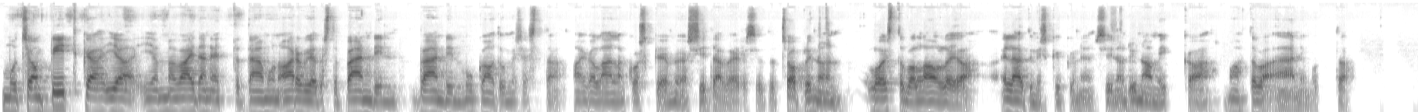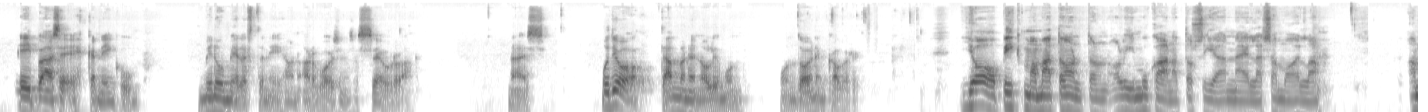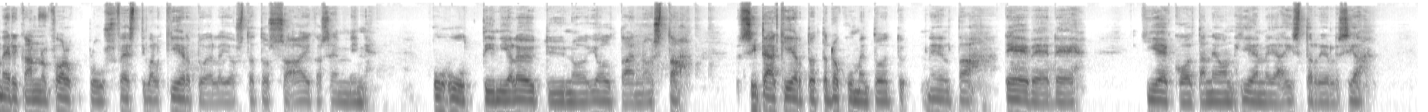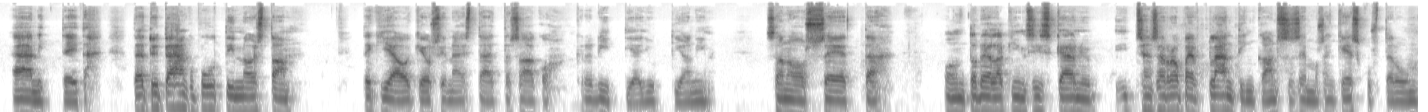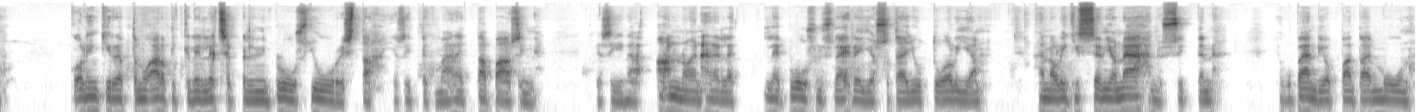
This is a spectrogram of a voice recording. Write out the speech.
Mutta se on pitkä ja, ja mä väitän, että tämä mun arvio tästä bändin, bändin mukautumisesta aika lailla koskee myös sitä versiota. Joplin on loistava laulaja, eläytymiskykyinen, siinä on dynamiikkaa, mahtava ääni, mutta ei pääse ehkä niin kuin minun mielestäni ihan arvoisensa seuraan näissä. Mutta joo, tämmöinen oli mun, mun toinen kaveri. Joo, Big Mama Thornton oli mukana tosiaan näillä samoilla American Folk Blues Festival kiertueella, josta tuossa aikaisemmin puhuttiin ja löytyy no, joltain noista sitä kiertoa dokumentoituneilta DVD-kiekoilta. Ne on hienoja historiallisia äänitteitä. Täytyy tähän, kun puhuttiin noista tekijäoikeus ja näistä, että saako krediittiä juttia, niin sanoa se, että on todellakin siis käynyt itsensä Robert Plantin kanssa semmoisen keskustelun olin kirjoittanut artikkelin Led Zeppelinin blues-juurista, ja sitten kun mä hänet tapasin, ja siinä annoin hänelle Blues-lehden, jossa tämä juttu oli, ja hän olikin sen jo nähnyt sitten joku bändioppaan tai muun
